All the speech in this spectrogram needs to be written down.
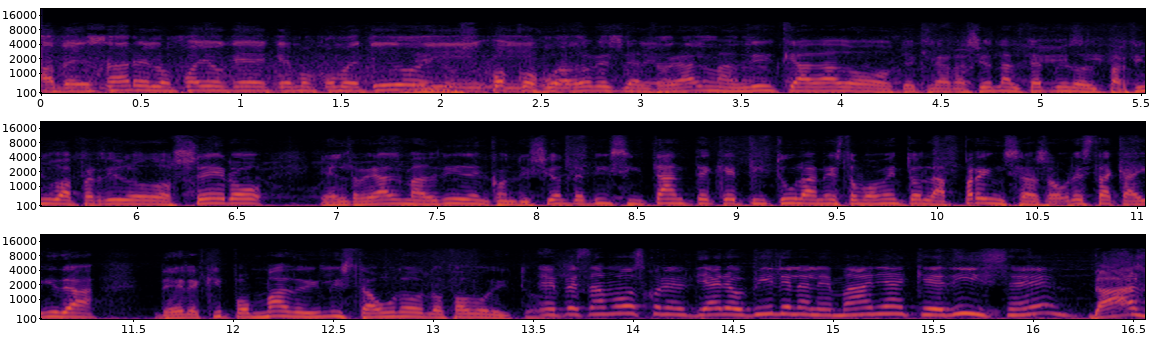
a pensar en los fallos que, que hemos cometido. De y, los y- pocos jugadores del Real Madrid que ha dado declaración al término del partido, ha perdido 2-0. El Real Madrid en condición de visitante que titula en este momento la prensa sobre esta caída del equipo madrilista, uno de los favoritos. Empezamos con el diario Bild en Alemania que dice... Das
